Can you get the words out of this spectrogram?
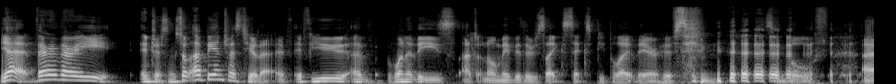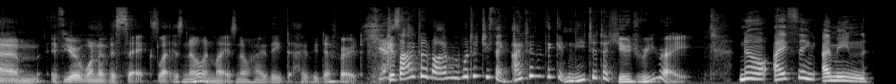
yeah, very very interesting. So I'd be interested to hear that if if you have one of these. I don't know. Maybe there's like six people out there who've seen, seen both. Um, if you're one of the six, let us know and let us know how they how they differed. Because I don't know. I mean, what did you think? I didn't think it needed a huge rewrite. No, I think I mean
